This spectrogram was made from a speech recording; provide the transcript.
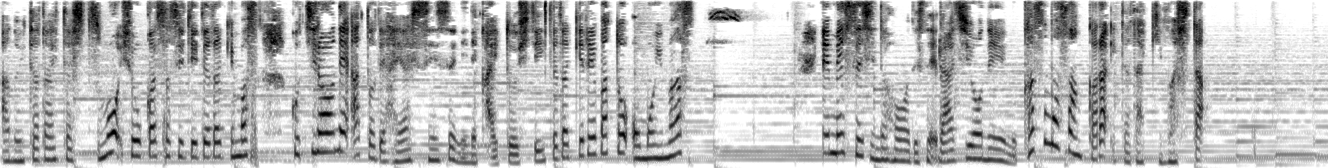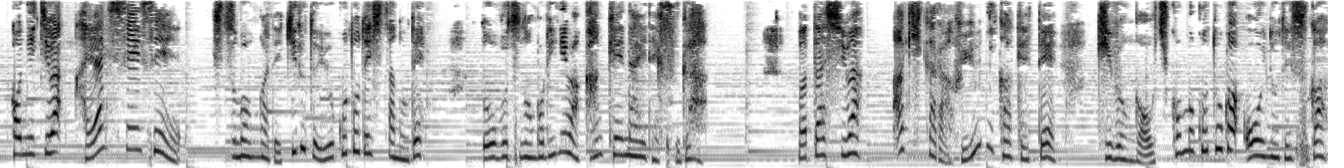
あの、いただいた質問を紹介させていただきます。こちらをね、後で林先生にね、回答していただければと思います。えメッセージの方はですね、ラジオネームカスモさんからいただきました。こんにちは、林先生。質問ができるということでしたので、動物の森には関係ないですが、私は秋から冬にかけて気分が落ち込むことが多いのですが、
